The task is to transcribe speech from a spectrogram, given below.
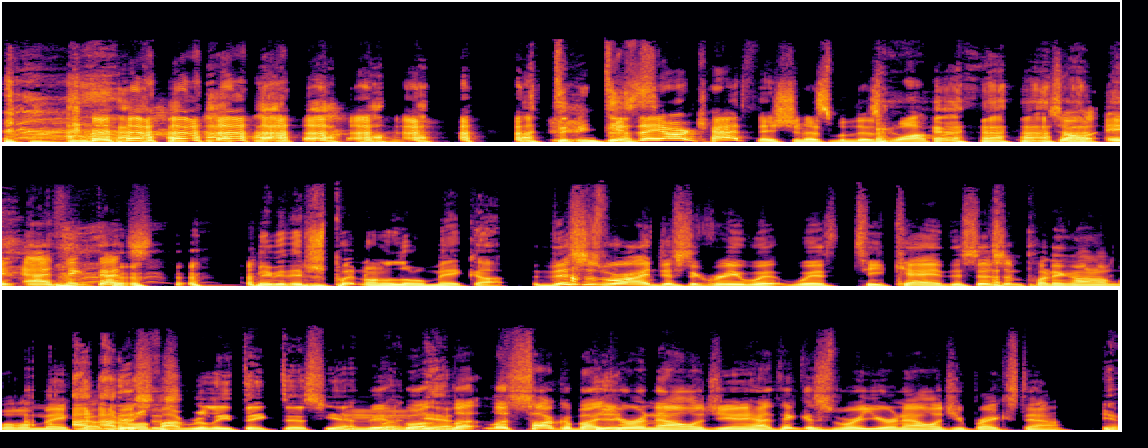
I think Because they are catfishing us with this Whopper. So, and I think that's maybe they're just putting on a little makeup. this is where I disagree with with TK. This isn't putting on a little makeup. I don't know This if I really think this yet. Yeah, but well, yeah. let, us talk about Yeah. your analogy, and I think this is where your analogy breaks down. Yeah.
